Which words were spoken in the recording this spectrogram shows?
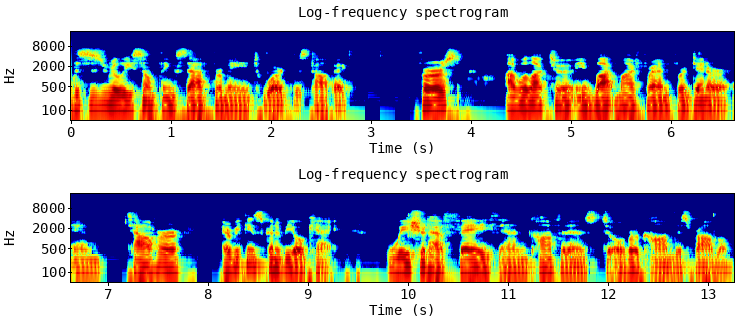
this is really something sad for me toward this topic. First, I would like to invite my friend for dinner and tell her everything's going to be okay. We should have faith and confidence to overcome this problem.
